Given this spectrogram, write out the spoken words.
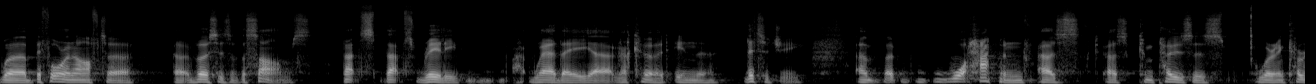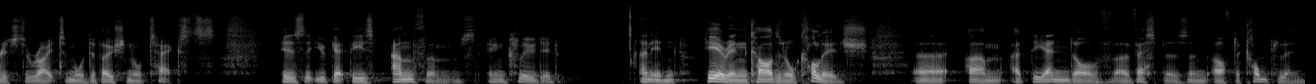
were before and after uh, verses of the Psalms. That's, that's really where they uh, occurred in the liturgy. Um, but what happened as, as composers were encouraged to write to more devotional texts is that you get these anthems included. And in, here in Cardinal College, uh, um, at the end of uh, Vespers and after Compline,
